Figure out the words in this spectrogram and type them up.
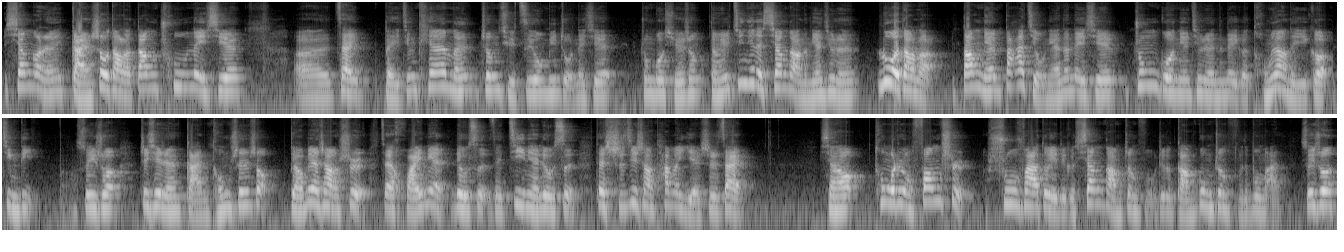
香港人感受到了当初那些，呃，在北京天安门争取自由民主那些中国学生，等于今天的香港的年轻人落到了当年八九年的那些中国年轻人的那个同样的一个境地。所以说，这些人感同身受，表面上是在怀念六四，在纪念六四，但实际上他们也是在想要通过这种方式抒发对这个香港政府、这个港共政府的不满。所以说，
